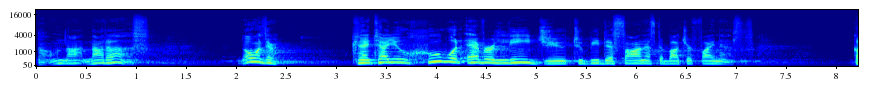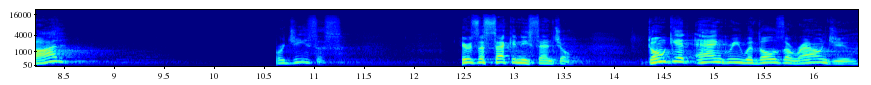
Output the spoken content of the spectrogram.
No, not, not us. No one's there. Can I tell you who would ever lead you to be dishonest about your finances? God or Jesus? Here's the second essential don't get angry with those around you,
